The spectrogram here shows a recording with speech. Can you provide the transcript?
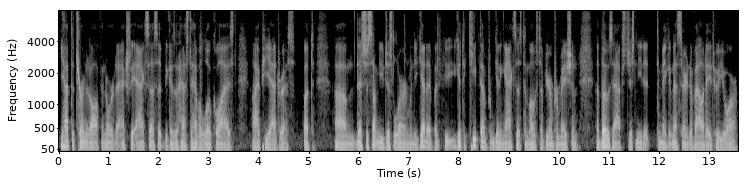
you have to turn it off in order to actually access it because it has to have a localized IP address. But um, that's just something you just learn when you get it. But you, you get to keep them from getting access to most of your information. Uh, those apps just need it to make it necessary to validate who you are.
